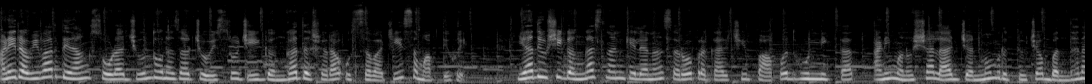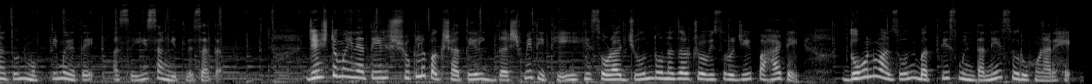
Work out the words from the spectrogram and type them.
आणि रविवार दिनांक सोळा जून दोन हजार चोवीस रोजी गंगा दशरा उत्सवाची समाप्ती होईल. या दिवशी गंगा स्नान केल्यानं सर्व प्रकारची पापं धुवून निघतात आणि मनुष्याला जन्ममृत्यूच्या बंधनातून मुक्ती मिळते असेही सांगितले जातं. ज्येष्ठ महिन्यातील शुक्ल पक्षातील दशमी तिथी ही सोळा जून दोन हजार चोवीस रोजी पहाटे दोन वाजून बत्तीस मिनिटांनी सुरू होणार आहे.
